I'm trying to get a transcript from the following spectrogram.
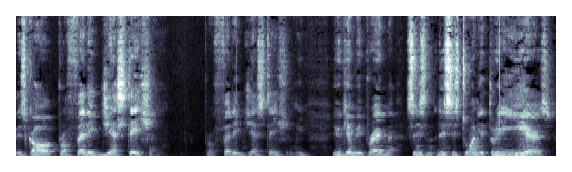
It's called prophetic gestation. Prophetic gestation. You can be pregnant since this is 23 years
